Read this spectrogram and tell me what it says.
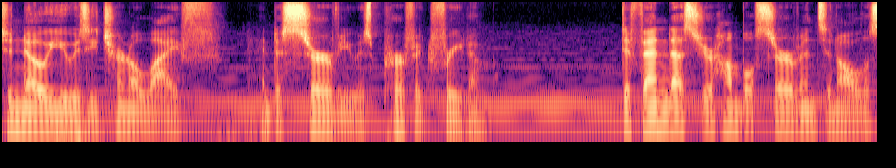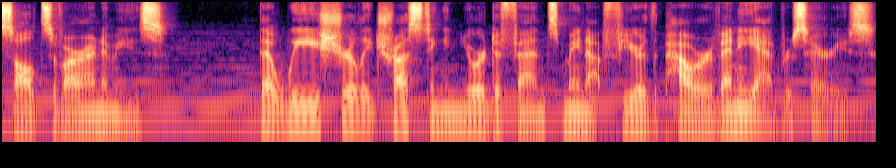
to know you is eternal life, and to serve you is perfect freedom. Defend us, your humble servants, in all assaults of our enemies, that we, surely trusting in your defense, may not fear the power of any adversaries,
